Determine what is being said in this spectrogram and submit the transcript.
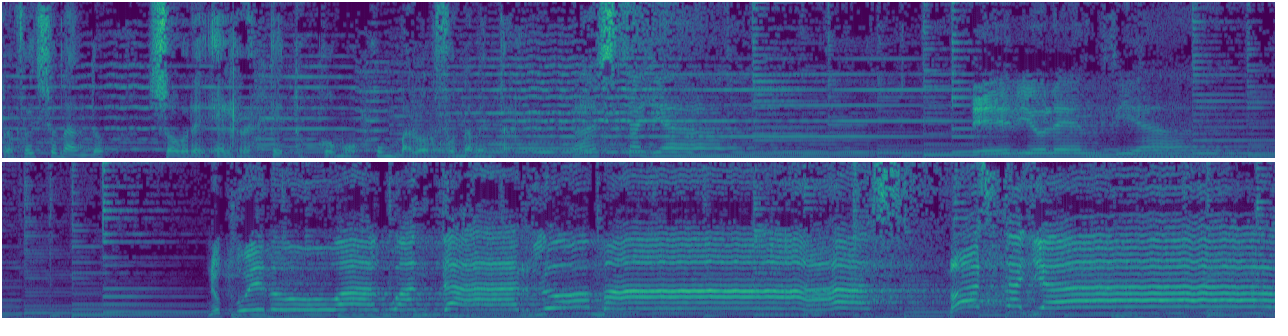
reflexionando sobre el respeto como un valor fundamental. Basta ya de violencia no puedo aguantarlo más. Basta ya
